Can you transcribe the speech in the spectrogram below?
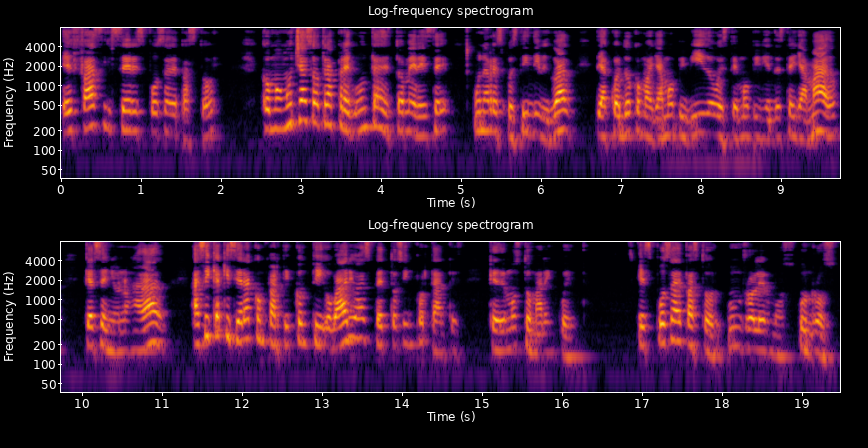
¿Es fácil ser esposa de pastor? Como muchas otras preguntas, esto merece una respuesta individual, de acuerdo como hayamos vivido o estemos viviendo este llamado que el Señor nos ha dado. Así que quisiera compartir contigo varios aspectos importantes que debemos tomar en cuenta. Esposa de pastor, un rol hermoso, honroso.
